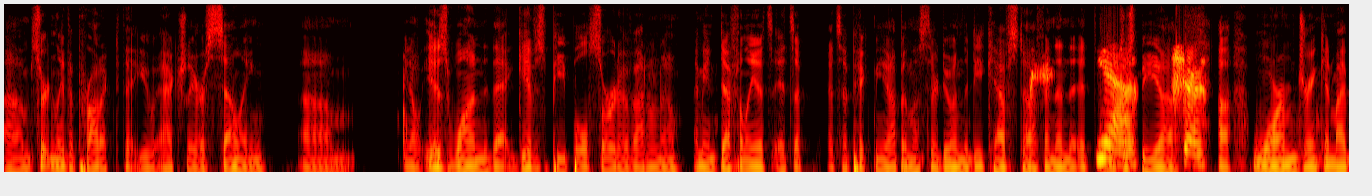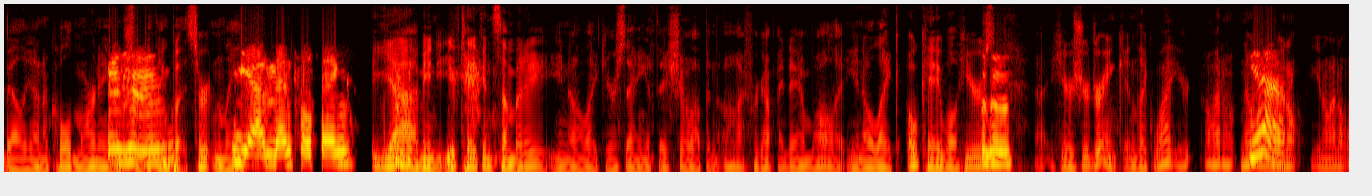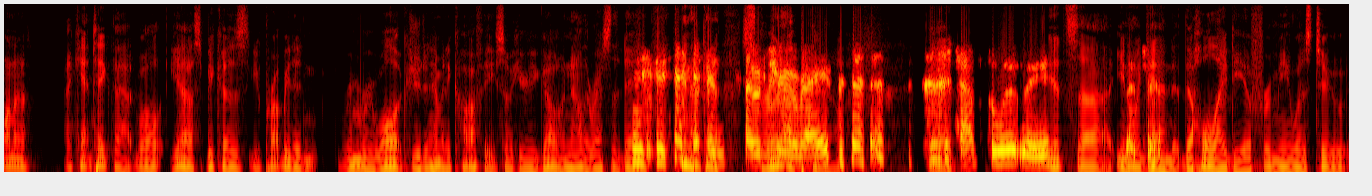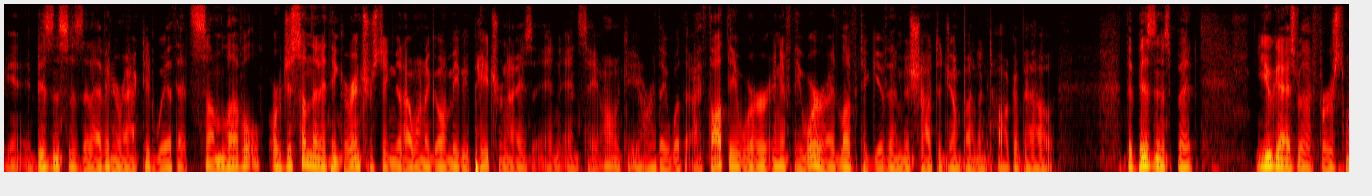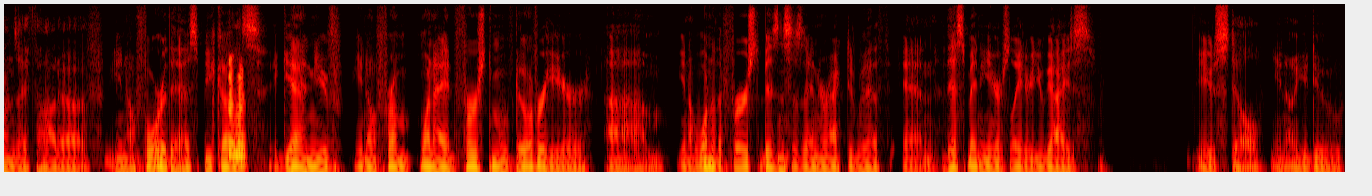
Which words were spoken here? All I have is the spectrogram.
um, certainly, the product that you actually are selling, um, you know, is one that gives people sort of I don't know. I mean, definitely, it's it's a it's a pick me up unless they're doing the decaf stuff, and then it Yeah. will just be a, sure a warm drink in my belly on a cold morning sort of thing. Mhm. But certainly, yeah mental thing yeah, I mean, you've taken somebody, you know, like you're saying, if they show up and oh, I forgot my damn wallet, you know, like okay, well here's Mhm. uh, here's your drink, and like what? You're oh, I don't know, Yeah. I don't, you know, I don't want to, I can't take that. Well, yes, because you probably didn't remember your wallet because you didn't have any coffee. So here you go. And now the rest of the day, you're not gonna so true, up, you right? Absolutely. it's uh you know That's again the whole idea for me was to in businesses that i've interacted with at some level or just some that i think are interesting that i want to go and maybe patronize and and say oh okay are they what i thought they were? And if they were i'd love to give them a shot to jump on and talk about the business. But you guys were the first ones i thought of you know for this because again you've you know from when i had first moved over here um you know one of the first businesses i interacted with and this many years later you guys you still you know you do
